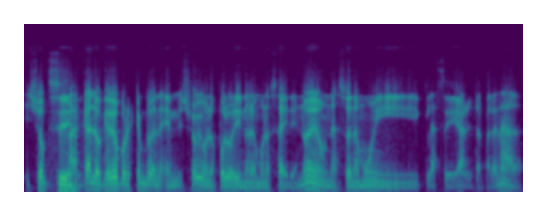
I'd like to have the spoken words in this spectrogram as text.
Y yo Sí. acá lo que veo, por ejemplo, en, en- yo vivo en Los Polvorinos, en Buenos Aires. No es una zona muy clase alta para nada.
